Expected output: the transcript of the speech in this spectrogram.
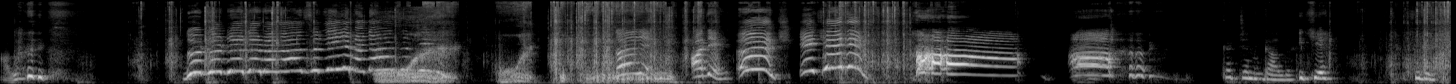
Allah. Dur dur dur dur ben hazır değilim ben hazır değilim. Hadi hadi. Üç, iki, bir. Kaç canın kaldı? İki. Bir.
